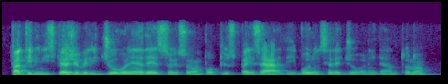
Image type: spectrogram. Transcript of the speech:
Infatti mi dispiace per i giovani adesso che sono un po' più spaesati, voi non siete giovani tanto, no?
